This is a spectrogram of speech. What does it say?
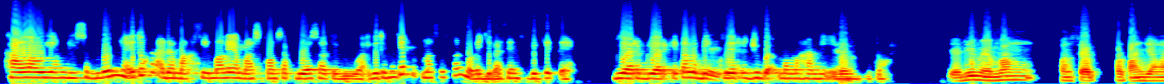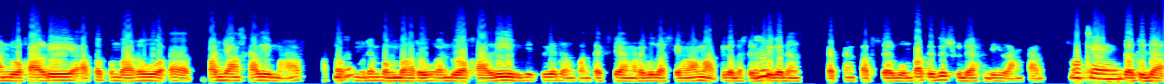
kalau yang di sebelumnya itu kan ada maksimal ya Mas konsep 212 gitu. Mungkin Mas Iskan boleh jelasin sedikit deh biar biar kita lebih clear juga memahami ini gitu. Jadi memang konsep perpanjangan dua kali atau pembaru eh, perpanjangan sekali maaf atau hmm. kemudian pembaruan dua kali begitu ya dalam konteks yang regulasi yang lama 13 hmm. dan Kepmen 1 2004 itu sudah dihilangkan. Oke. Okay. Sudah tidak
